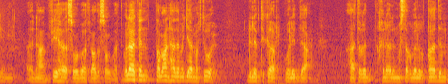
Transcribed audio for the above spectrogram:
جميل. نعم فيها صعوبات بعض الصعوبات. ولكن طبعا هذا مجال مفتوح للابتكار والإبداع. أعتقد خلال المستقبل القادم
